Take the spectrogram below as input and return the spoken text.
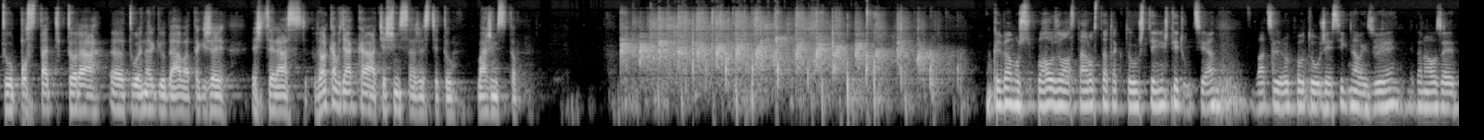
tú postať, ktorá tú energiu dáva. Takže ešte raz veľká vďaka a teším sa, že ste tu. Vážim si to. Keď vám už blahožela starosta, tak to už ste inštitúcia. 20 rokov to už aj signalizuje. Je to naozaj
